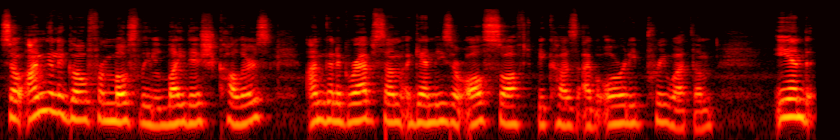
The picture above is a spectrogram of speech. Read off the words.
So I'm going to go for mostly lightish colors. I'm going to grab some. Again, these are all soft because I've already pre-wet them. And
